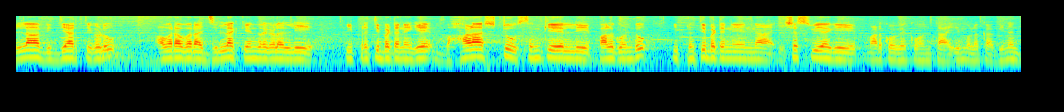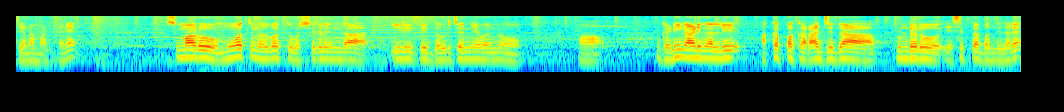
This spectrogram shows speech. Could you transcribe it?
ಎಲ್ಲ ವಿದ್ಯಾರ್ಥಿಗಳು ಅವರವರ ಜಿಲ್ಲಾ ಕೇಂದ್ರಗಳಲ್ಲಿ ಈ ಪ್ರತಿಭಟನೆಗೆ ಬಹಳಷ್ಟು ಸಂಖ್ಯೆಯಲ್ಲಿ ಪಾಲ್ಗೊಂಡು ಈ ಪ್ರತಿಭಟನೆಯನ್ನು ಯಶಸ್ವಿಯಾಗಿ ಮಾಡ್ಕೋಬೇಕು ಅಂತ ಈ ಮೂಲಕ ವಿನಂತಿಯನ್ನು ಮಾಡ್ತೇನೆ. ಸುಮಾರು ಮೂವತ್ತು ನಲವತ್ತು ವರ್ಷಗಳಿಂದ ಈ ರೀತಿ ದೌರ್ಜನ್ಯವನ್ನು ಗಡಿನಾಡಿನಲ್ಲಿ ಅಕ್ಕಪಕ್ಕ ರಾಜ್ಯದ ಪುಂಡರು ಎಸಗ್ತಾ ಬಂದಿದ್ದಾರೆ.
